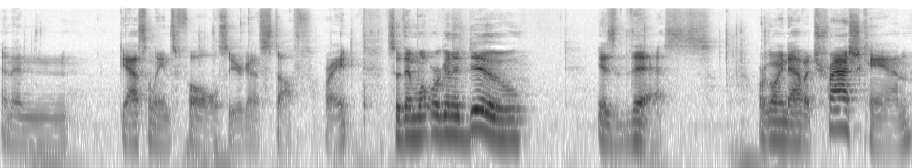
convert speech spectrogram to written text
And then gasoline's full, so you're going to stuff, right? So then what we're going to do is this. We're going to have a trash can.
